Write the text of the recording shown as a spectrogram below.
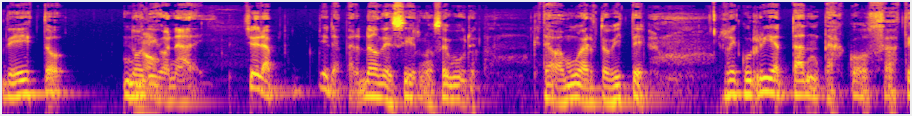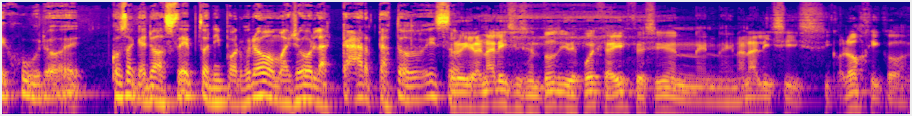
de esto no, digo nada. Yo era, era para no decirnos seguro, que estaba muerto, ¿viste? Recurría a tantas cosas, te juro, ¿eh? Cosa que no acepto ni por broma, yo las cartas, todo eso. Pero y el análisis entonces, y después caíste ¿sí? en, en, análisis psicológico.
